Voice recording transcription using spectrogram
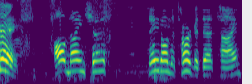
Okay, all nine shots stayed on the target that time,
